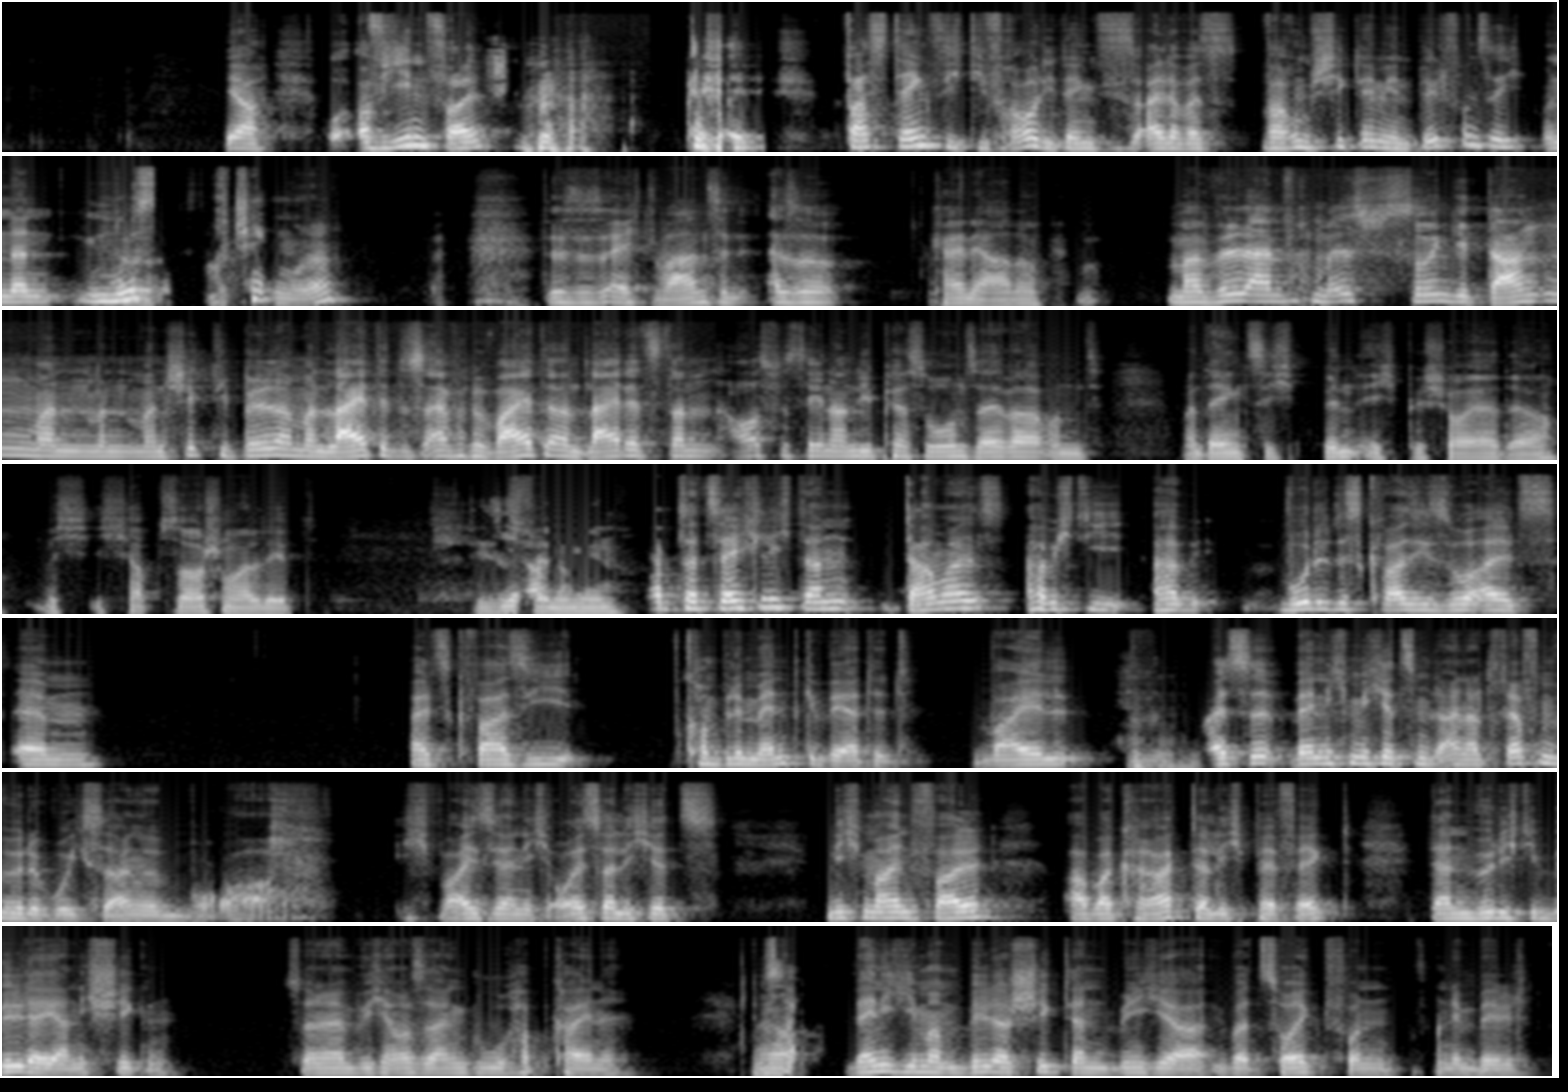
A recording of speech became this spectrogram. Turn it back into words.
Ja, auf jeden Fall. Was denkt sich die Frau? Die denkt sich so: „Alter, was warum schickt er mir 'n Bild von sich?“ Und dann muss Äh. doch checken, oder? Das ist echt Wahnsinn. Also, keine Ahnung. Man will einfach man ist so in Gedanken, man man man schickt die Bilder, man leitet es einfach nur weiter und leitet's dann aus Versehen an die Person selber und man denkt sich: „Bin ich bescheuert“, ja. Ich ich habe das auch schon mal erlebt, Ja. dieses Phänomen. Ich habe tatsächlich dann damals habe ich die habe wurde das quasi so als, ähm als quasi Kompliment gewertet, weil, weißt du, wenn ich mich jetzt mit einer treffen würde, wo ich sagen würde: „Boah, ich weiß ja nicht, äußerlich jetzt nicht mein Fall, aber charakterlich perfekt“, dann würde ich die Bilder ja nicht schicken, sondern dann würde ich einfach sagen: „Du, habe keine.“ Das heißt, Ja. wenn ich jemandem Bilder schicke, dann bin ich ja überzeugt von von dem Bild.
